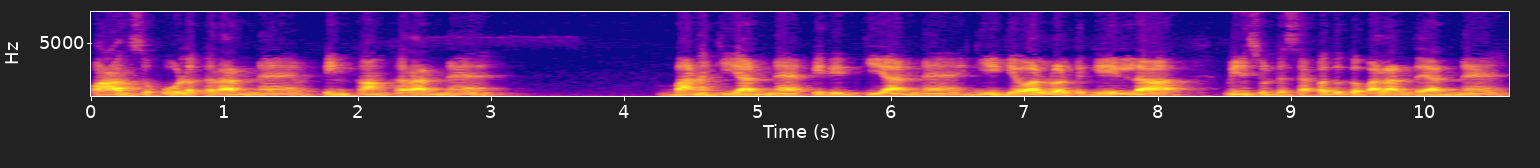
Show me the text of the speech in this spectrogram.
පාංශකෝල කරන්නේ පින්කම් කරන්නේ බණ කියන්නේ පිරිත් කියන්නේ ගී ගෙවල් වලට ගිහිල්ලා මිනිසුන්ට සැප දුක බලන් යන්නේ.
